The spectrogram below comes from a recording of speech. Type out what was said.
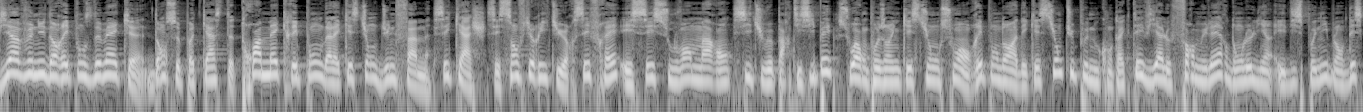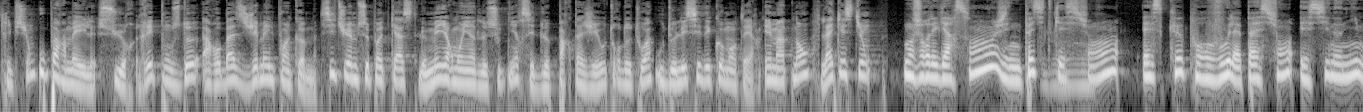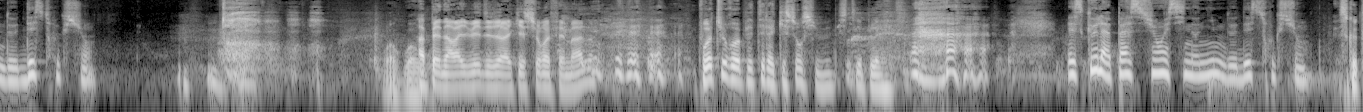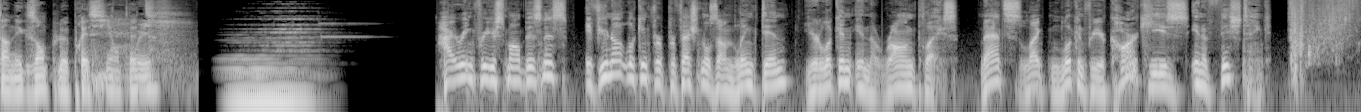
Bienvenue dans Réponse de mec. Dans ce podcast, trois mecs répondent à la question d'une femme. C'est cash, c'est sans fioriture, c'est frais et c'est souvent marrant. Si tu veux participer, soit en posant une question, soit en répondant à des questions, tu peux nous contacter via le formulaire dont le lien est disponible en description ou par mail sur réponse2@gmail.com. Si tu aimes ce podcast, le meilleur moyen de le soutenir, c'est de le partager autour de toi ou de laisser des commentaires. Et maintenant, la question. Bonjour les garçons, j'ai une petite question. Est-ce que pour vous la passion est synonyme de destruction? À peine arrivé, déjà la question elle fait mal. Pourrais-tu répéter la question s'il te plaît? Est-ce que la passion est synonyme de destruction? Est-ce que tu as un exemple précis en tête? Oui. Hiring for your small business? If you're not looking for professionals on LinkedIn, you're looking in the wrong place. That's like looking for your car keys in a fish tank.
